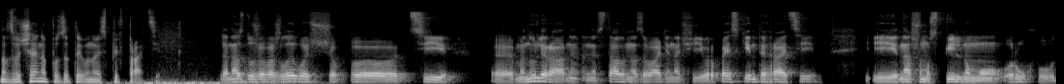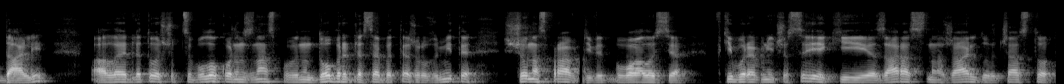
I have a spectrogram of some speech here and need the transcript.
надзвичайно позитивної співпраці. Для нас дуже важливо, щоб е, ці е, минулі рани не стали на заваді нашій європейській інтеграції і нашому спільному руху далі. Але для того, щоб це було, кожен з нас повинен добре для себе теж розуміти, що насправді відбувалося в ті буремні часи, які зараз, на жаль, дуже часто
